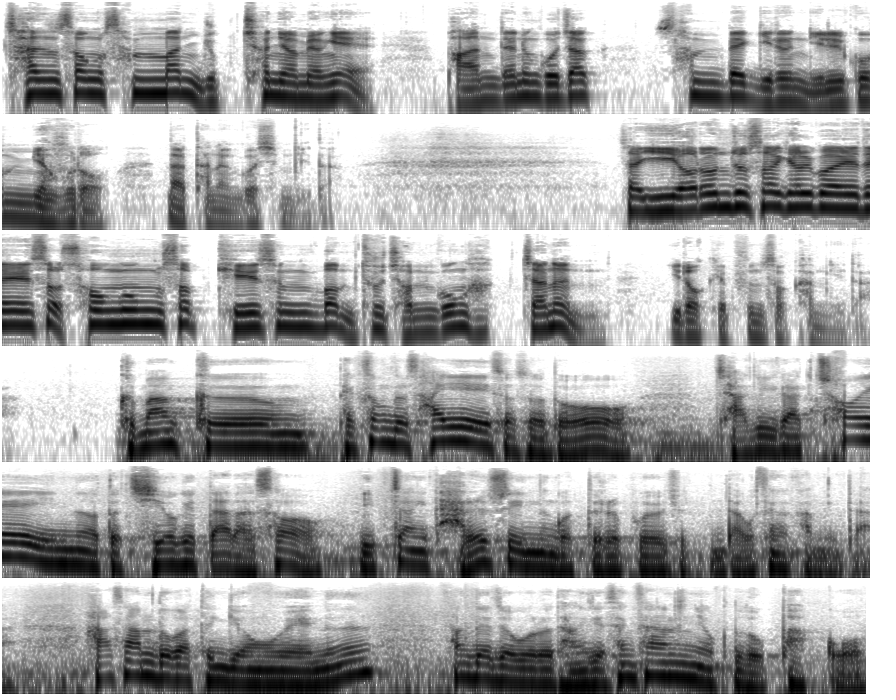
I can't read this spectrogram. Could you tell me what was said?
찬성 3만 6천여 명에 반대는 고작 377명으로 나타난 것입니다. 자, 이 여론조사 결과에 대해서 송웅섭, 계승범 두 전공학자는 이렇게 분석합니다. 그만큼 백성들 사이에 있어서도 자기가 처해 있는 어떤 지역에 따라서 입장이 다를 수 있는 것들을 보여준다고 생각합니다. 하삼도 같은 경우에는 상대적으로 당시에 생산력도 높았고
